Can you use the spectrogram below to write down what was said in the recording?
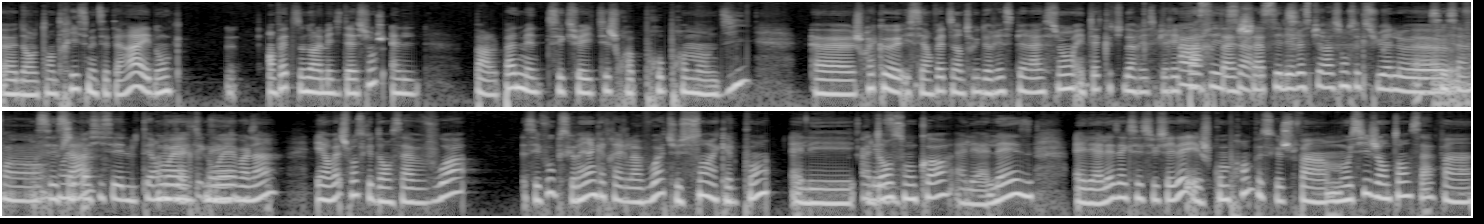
euh, dans le tantrisme, etc. Et donc, en fait, dans la méditation, elle parle pas de mé- sexualité, je crois proprement dit. Euh, je crois que c'est en fait un truc de respiration et peut-être que tu dois respirer par Ah, c'est ta ça. chatte. C'est les respirations sexuelles. euh, c'est ça. C'est je ça. sais pas si c'est le terme ouais, exact. mais- ouais, voilà. Et en fait, je pense que dans sa voix, c'est fou parce que rien qu'à travers la voix, tu sens à quel point elle est dans son corps, elle est à l'aise, elle est à l'aise avec ses sexualités. Et je comprends parce que, je- enfin, moi aussi, j'entends ça, enfin,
